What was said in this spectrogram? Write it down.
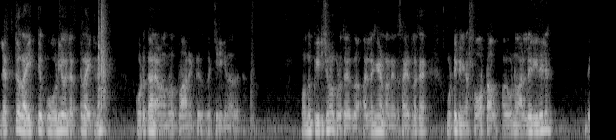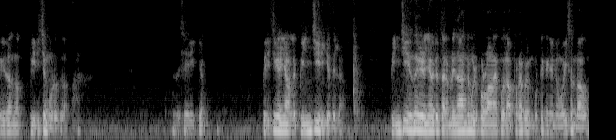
ലെഫ്റ്റ് റൈറ്റ് ഓഡിയോ ലെഫ്റ്റ് റൈറ്റിന് കൊടുക്കാനാണ് നമ്മൾ പ്ലാൻ ഇട്ട് വെച്ചിരിക്കുന്നത്. ഒന്ന് പിരിച്ചും കൂടെ കൊടുത്തേക്കുക. അല്ലെങ്കിൽ ഉണ്ടെങ്കിൽ സൈഡിലൊക്കെ മുട്ടിക്കഴിഞ്ഞാൽ ഷോർട്ട് ആവും അതുകൊണ്ട് നല്ല രീതിയിൽ ഇതൊന്ന് പിരിച്ചും കൊടുക്കുക. ഇത് ശരിക്കും പിരിച്ചു കഴിഞ്ഞാണല്ലോ പിഞ്ചി ഇരിക്കത്തില്ല. പിഞ്ചി ഇരുന്ന് കഴിഞ്ഞാൽ ഒരു തലമുടിനാരന്റെ മുഴുപ്പുള്ളതാണെങ്കിൽ പോലും അപ്പുറം പോയി മുട്ടിക്കഴിഞ്ഞാൽ നോയ്സ് ഉണ്ടാവും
